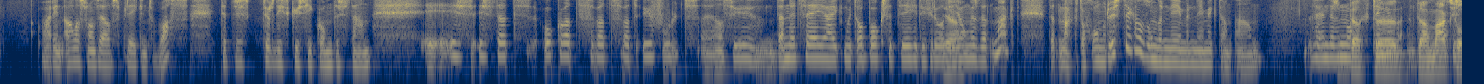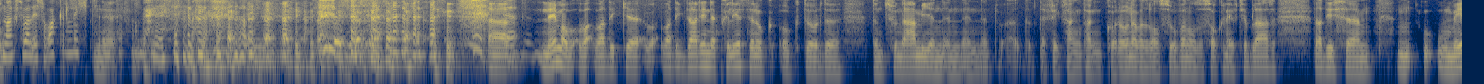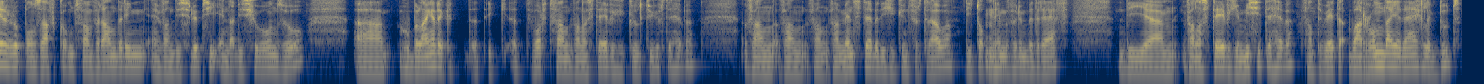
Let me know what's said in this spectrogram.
waarin alles vanzelfsprekend was, ter, dis- ter discussie komt te staan. Is, is dat ook wat, wat, wat u voelt? Eh, Als u daarnet zei, ja, ik moet opboksen tegen de grote Ja. jongens, dat maakt, dat maakt toch onrustig als ondernemer, neem ik dan aan. Zijn er nog Dat, eh, dingen dat maakt als u on- s'nachts wel eens wakker ligt? Nee. daarvan? nee. Dat niet. Uh, Nee, maar wa- wat ik, eh, wa- wat ik daarin heb geleerd, en ook, ook door de, de tsunami en, en, en het, effect van, van corona, wat ons zo van onze sokken heeft geblazen, dat is ehm, hoe meer er op ons afkomt van verandering en van disruptie, en dat is gewoon zo, uh, hoe belangrijk het, het, ik- het wordt van, van een stevige cultuur te hebben, van, van, van, van mensen te hebben die je kunt vertrouwen, die het opnemen voor hun bedrijf, die, ehm, van een stevige missie te hebben, van te weten waarom dat je het eigenlijk doet.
